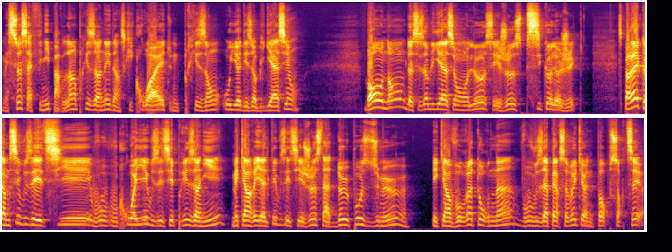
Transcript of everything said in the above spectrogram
Mais ça, ça finit par l'emprisonner dans ce qu'il croit être une prison où il y a des obligations. Bon nombre de ces obligations-là, c'est juste psychologique. C'est pareil comme si vous étiez, vous, vous croyez que vous étiez prisonnier, mais qu'en réalité vous étiez juste à deux pouces du mur, et qu'en vous retournant, vous vous apercevez qu'il y a une porte pour sortir.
